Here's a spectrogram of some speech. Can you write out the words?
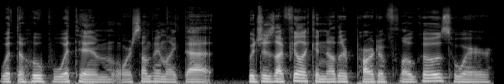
with the hoop with him or something like that, which is, I feel like, another part of logos where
